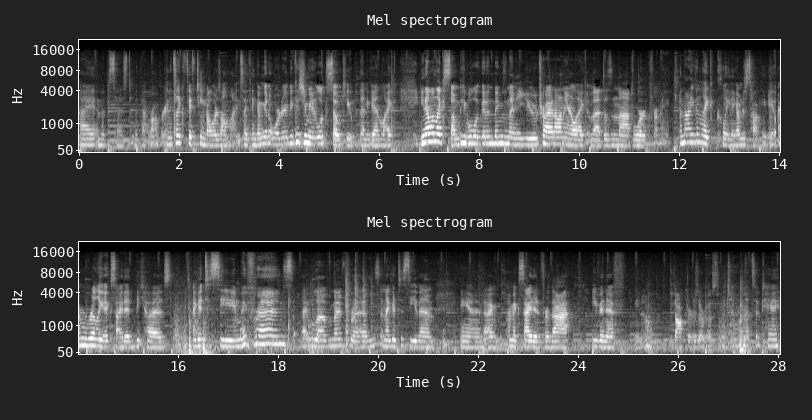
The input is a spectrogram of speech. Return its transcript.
I am obsessed with that romper and it's like $15 online so I think I'm gonna order it because she made it look so cute but then again like you know when like some people look good in things and then you try it on and you're like that does not work for me I'm not even like cleaning I'm just talking to you I'm really excited because I get to see my friends I love my friends and I get to see them and I'm I'm excited for that even if you know doctors are most of the time that's okay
